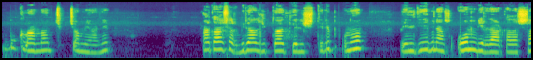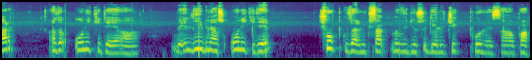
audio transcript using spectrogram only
Bu klandan çıkacağım yani. Arkadaşlar birazcık daha geliştirip bunu belediye binası 11'de arkadaşlar. Hadi 12'de ya. Belediye binası 12'de çok güzel yükseltme videosu gelecek bu hesaba.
